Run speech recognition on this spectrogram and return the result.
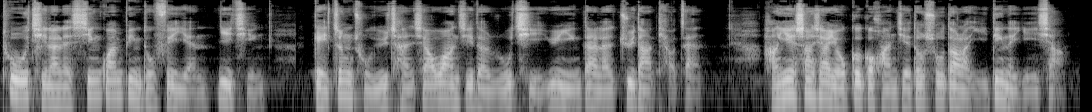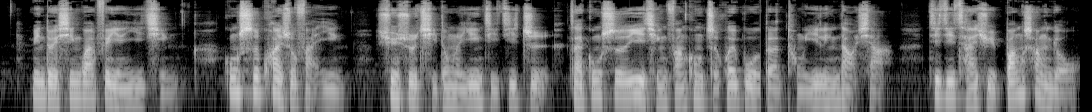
突如其来的新冠病毒肺炎疫情，给正处于产销旺季的乳企运营带来巨大挑战，行业上下游各个环节都受到了一定的影响。面对新冠肺炎疫情，公司快速反应，迅速启动了应急机制，在公司疫情防控指挥部的统一领导下，积极采取帮上游、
